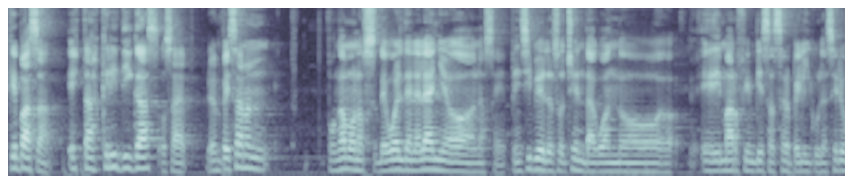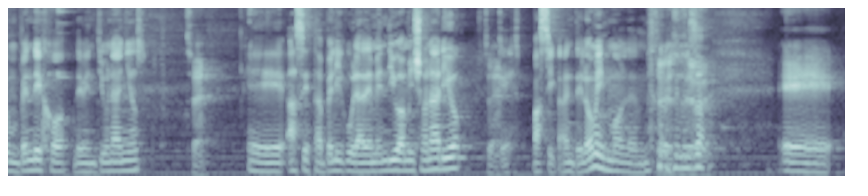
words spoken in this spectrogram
¿Qué pasa? Estas críticas, o sea, lo empezaron. Pongámonos de vuelta en el año, no sé, principio de los 80, cuando Eddie Murphy empieza a hacer películas. Era un pendejo de 21 años. Sí. Eh, hace esta película de Mendigo a Millonario, Sí. que es básicamente lo mismo. Sí. Eh,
